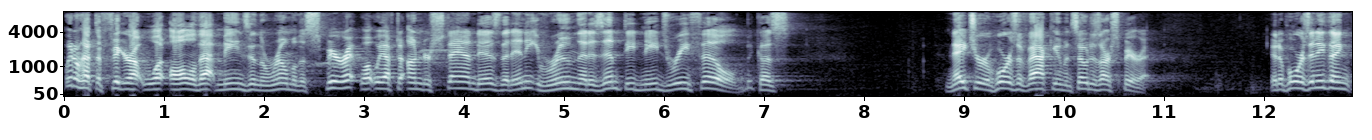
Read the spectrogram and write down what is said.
we don't have to figure out what all of that means in the realm of the spirit. What we have to understand is that any room that is emptied needs refilled because Nature abhors a vacuum, and so does our spirit. It abhors anything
